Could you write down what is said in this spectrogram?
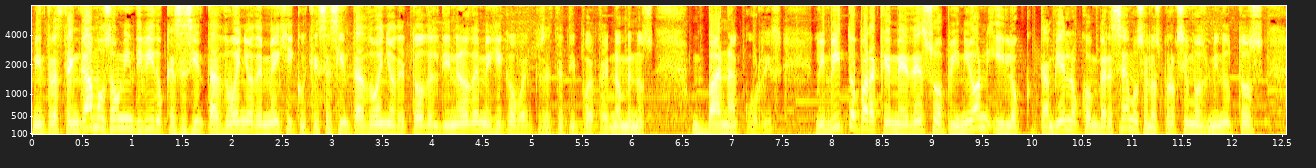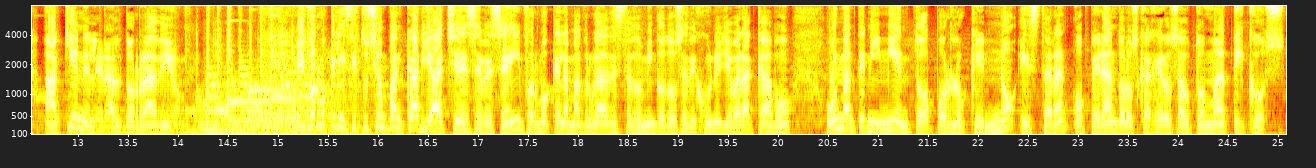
Mientras tengamos a un individuo que se sienta dueño de México y que se sienta dueño de todo el dinero de México, bueno, pues este tipo de fenómenos van a ocurrir. Le invito para que me dé su opinión y también lo conversemos en los próximos minutos aquí en el Heraldo Radio. Le informo que la institución bancaria HSBC informó que la madrugada de este domingo 12 de junio llevará a cabo un mantenimiento por lo que no estarán operando los cajeros automáticos.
